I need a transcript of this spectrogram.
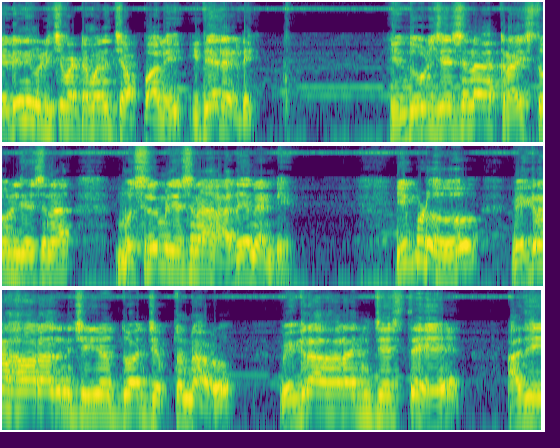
చెడుని విడిచిపెట్టమని చెప్పాలి. ఇదేనండి హిందువులు చేసినా క్రైస్తవులు చేసినా ముస్లింలు చేసినా అదేనండి. ఇప్పుడు విగ్రహారాధన చేయొద్దు అని చెప్తున్నారు. విగ్రహారాధన చేస్తే అది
